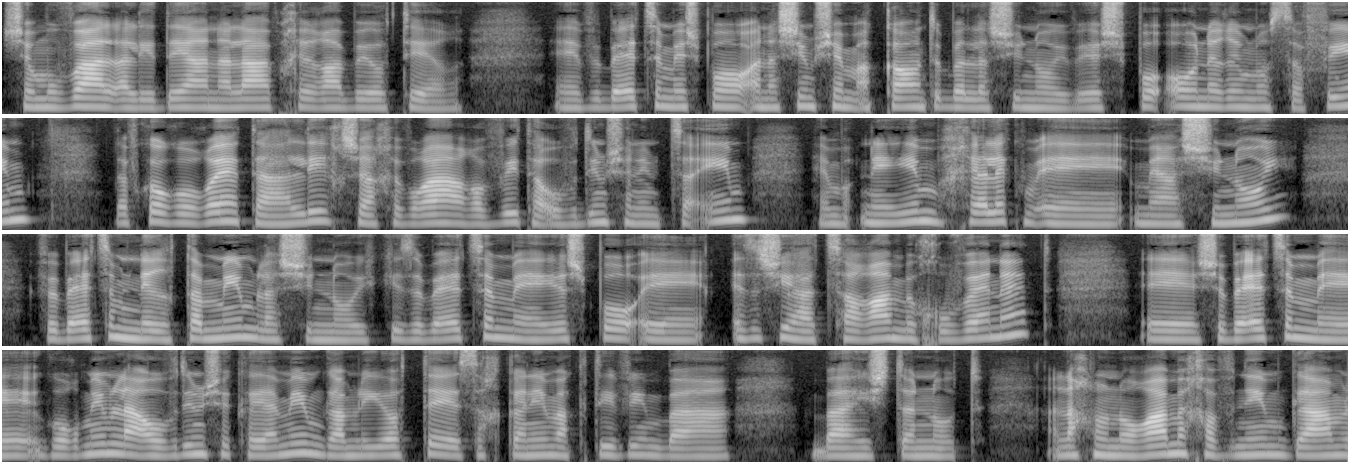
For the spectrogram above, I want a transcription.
שמובל על ידי ההנהלה הבכירה ביותר, ובעצם יש פה אנשים שהם אקאונטבל לשינוי, ויש פה אונרים נוספים. דווקא קורה תהליך שהחברה הערבית, העובדים שנמצאים, הם נהיים חלק אה, מהשינוי. ובעצם נרתמים לשינוי, כי זה בעצם, יש פה איזושהי הצהרה מכוונת, שבעצם גורמים לעובדים שקיימים גם להיות שחקנים אקטיביים בהשתנות. אנחנו נורא מכוונים גם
